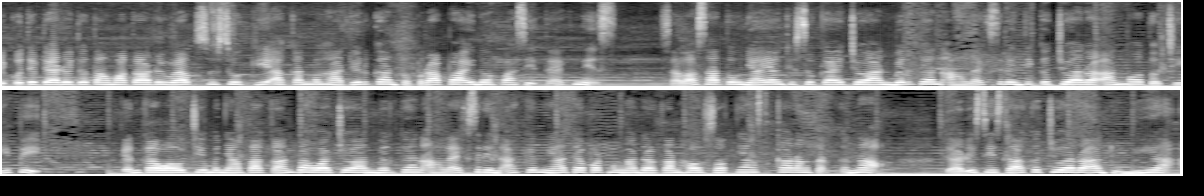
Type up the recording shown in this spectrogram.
Dikutip dari Tutang Motor Web, Suzuki akan menghadirkan beberapa inovasi teknis. Salah satunya yang disukai Johan Mir dan Alex Rin di kejuaraan MotoGP. Ken Kawauchi menyatakan bahwa Johan Mir dan Alex Rin akhirnya dapat mengandalkan hot yang sekarang terkenal dari sisa kejuaraan dunia.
